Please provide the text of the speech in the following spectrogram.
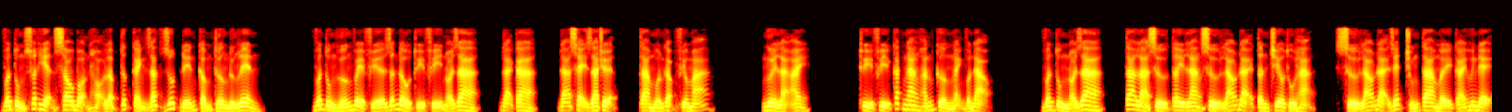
Vân tùng xuất hiện sau bọn họ lập tức cảnh giác rút đến cầm thương đứng lên vân tùng hướng về phía dẫn đầu thủy phỉ nói ra, đại ca, đã xảy ra chuyện, ta muốn gặp phiêu mã. Ngươi là ai? Thủy phỉ cắt ngang hắn cường ngạnh vấn đạo. Vân tùng nói ra, ta là sử tây lang sử lão đại tân chiêu thủ Hạng. sử lão đại giết chúng ta mấy cái huynh đệ.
